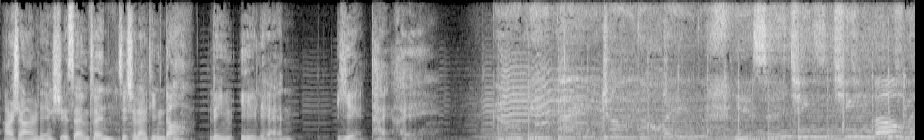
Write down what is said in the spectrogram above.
二十二点十三分继续来听到林忆莲夜太黑。Oh.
